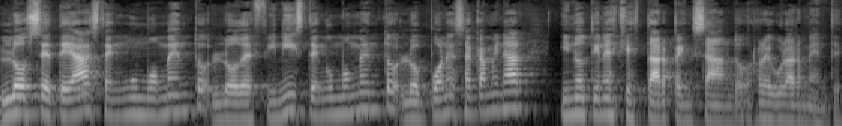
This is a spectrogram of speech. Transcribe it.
lo seteaste en un momento, lo definiste en un momento, lo pones a caminar y no tienes que estar pensando regularmente.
